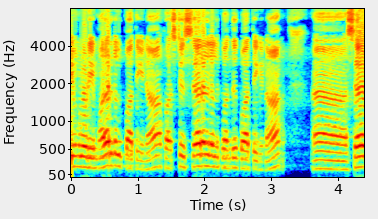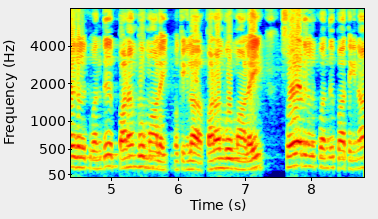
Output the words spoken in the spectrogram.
இவங்களுடைய மலர்கள் பார்த்தீங்கன்னா ஃபர்ஸ்ட் சேரர்களுக்கு வந்து பாத்தீங்கன்னா ஆஹ், சேரர்களுக்கு வந்து பனம்பூ மாலை ஓகேங்களா? பனம்பூ மாலை. சோழர்களுக்கு வந்து பாத்தீங்கன்னா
